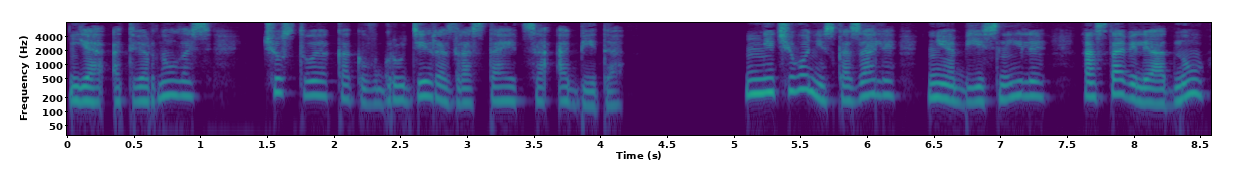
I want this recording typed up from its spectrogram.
Я отвернулась чувствуя, как в груди разрастается обида. Ничего не сказали, не объяснили, оставили одну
